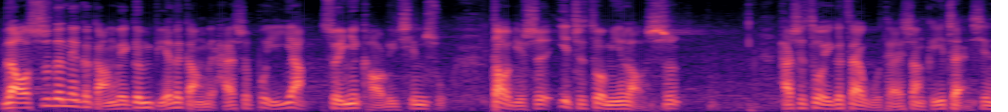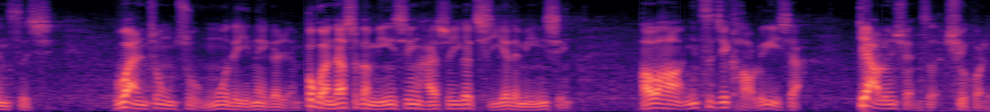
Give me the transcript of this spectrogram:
老师的那个岗位跟别的岗位还是不一样，所以你考虑清楚，到底是一直做名老师，还是做一个在舞台上可以展现自己、万众瞩目的那个人？不管他是个明星还是一个企业的明星，好不好？你自己考虑一下。第二轮选择去火力。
